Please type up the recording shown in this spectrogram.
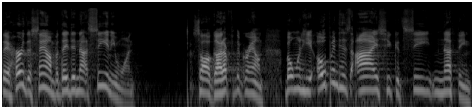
They heard the sound, but they did not see anyone. Saul got up from the ground, but when he opened his eyes, he could see nothing.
